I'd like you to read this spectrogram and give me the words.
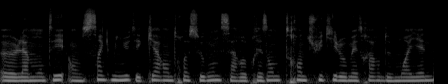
l'a monté en 5 minutes et 43 secondes. Ça représente 38 km/h de moyenne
